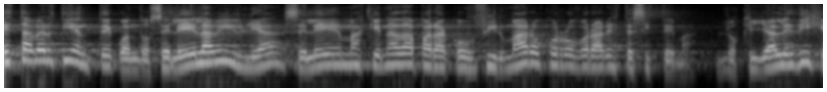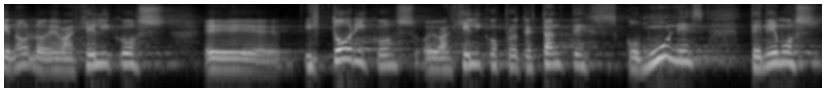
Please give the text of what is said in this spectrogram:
esta vertiente, cuando se lee la Biblia, se lee más que nada para confirmar o corroborar este sistema. Los que ya les dije, ¿no? los evangélicos eh, históricos o evangélicos protestantes comunes, tenemos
